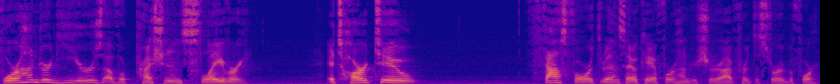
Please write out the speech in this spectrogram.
400 years of oppression and slavery. It's hard to fast forward through that and say, okay, 400, sure, I've heard the story before.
